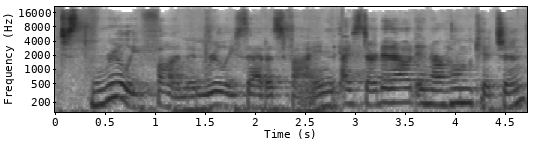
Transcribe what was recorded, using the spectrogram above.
just really fun and really satisfying. I started out in our home kitchen.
